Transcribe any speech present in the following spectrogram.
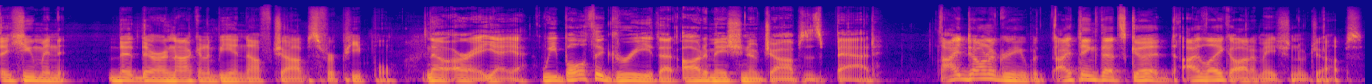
the human that there are not going to be enough jobs for people. No, all right, yeah, yeah. We both agree that automation of jobs is bad. I don't agree with. I think that's good. I like automation of jobs.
